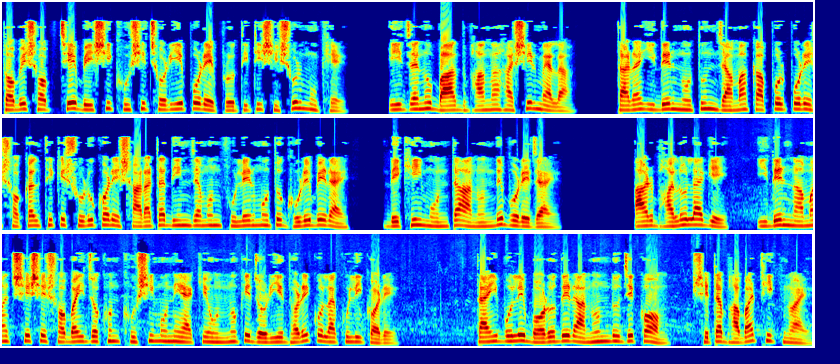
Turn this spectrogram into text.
তবে সবচেয়ে বেশি খুশি ছড়িয়ে পড়ে প্রতিটি শিশুর মুখে। এই যেন বাদ ভাঙা হাসির মেলা। তারা ঈদের নতুন জামা কাপড় পরে সকাল থেকে শুরু করে সারাটা দিন যেমন ফুলের মতো ঘুরে বেড়ায়, দেখেই মনটা আনন্দে ভরে যায়। আর ভালো লাগে, ঈদের নামাজ শেষে সবাই যখন খুশি মনে একে অন্যকে জড়িয়ে ধরে কোলাকুলি করে। তাই বলে বড়দের আনন্দ যে কম, সেটা ভাবা ঠিক নয়।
